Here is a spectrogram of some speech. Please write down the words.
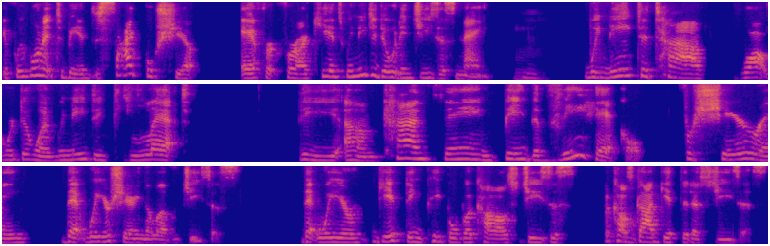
If we want it to be a discipleship effort for our kids, we need to do it in Jesus' name. Mm. We need to tie what we're doing. We need to let the um, kind thing be the vehicle for sharing that we are sharing the love of Jesus, that we are gifting people because Jesus, because God gifted us Jesus.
